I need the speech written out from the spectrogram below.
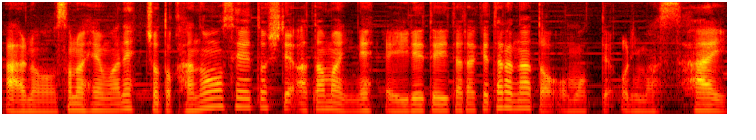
あの、その辺はね、ちょっと可能性として頭にね、入れていただけたらなと思っております。はい。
